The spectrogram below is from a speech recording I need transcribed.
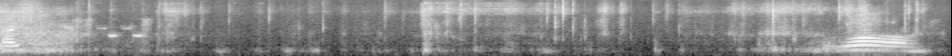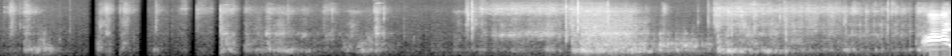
Nice. Whoa. I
